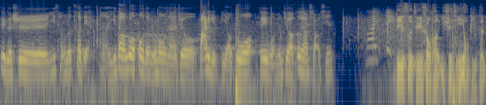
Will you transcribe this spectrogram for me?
这个是伊藤的特点啊！一到落后的时候呢，就发力比较多，所以我们就要更要小心。第四局双方一直紧咬比分，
